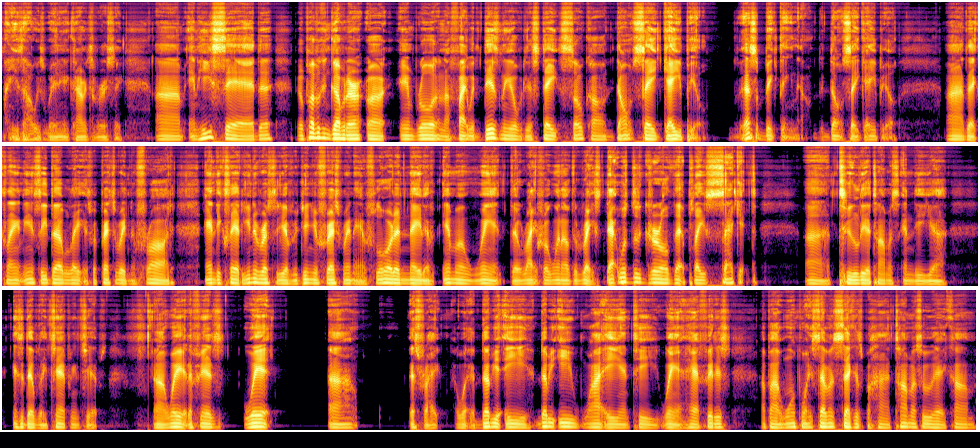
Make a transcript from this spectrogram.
he's always waiting in controversy. Um, and he said the Republican governor uh, embroiled in a fight with Disney over the state's so-called "Don't Say Gay" bill. That's a big thing now. The "Don't Say Gay" bill uh, that claimed NCAA is perpetuating a fraud and declared University of Virginia freshman and Florida native Emma Weyant the rightful winner of the race. That was the girl that placed second uh, to Lia Thomas in the uh, NCAA championships. Uh, Wade defends Wade. Uh, that's right. W E W E Y A N T Weyant had finished about 1.7 seconds behind Thomas, who had come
